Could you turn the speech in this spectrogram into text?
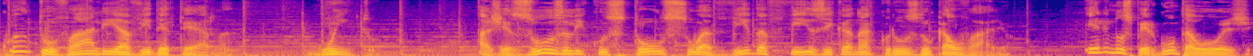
Quanto vale a vida eterna? Muito. A Jesus lhe custou sua vida física na cruz do Calvário. Ele nos pergunta hoje:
